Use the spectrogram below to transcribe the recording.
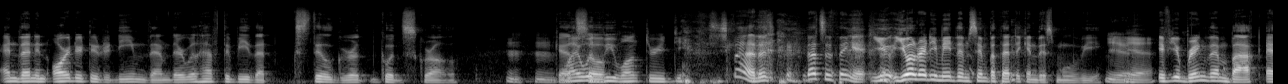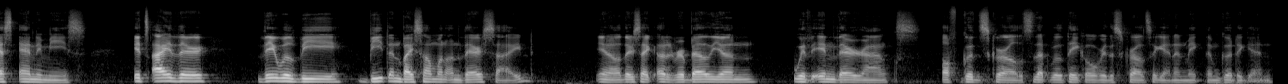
and then in order to redeem them there will have to be that still good, good Skrull hmm Get- Why so- would we want to redeem? Nah, that's, that's the thing eh. you you already made them sympathetic in this movie Yeah. yeah. if you bring them back as enemies, it's either they will be beaten by someone on their side. You know, there's like a rebellion within their ranks of good Skrulls that will take over the Skrulls again and make them good again.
